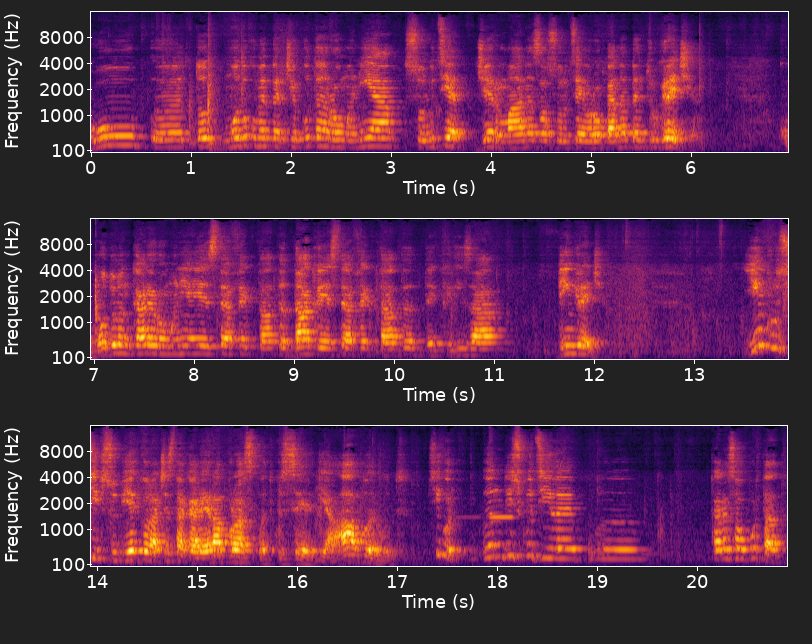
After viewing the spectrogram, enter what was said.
cu uh, tot modul cum e percepută în România soluția germană sau soluția europeană pentru Grecia. Cu modul în care România este afectată, dacă este afectată de criza din Grecia. Inclusiv subiectul acesta care era proaspăt cu Serbia a apărut, sigur, în discuțiile uh, care s-au purtat.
